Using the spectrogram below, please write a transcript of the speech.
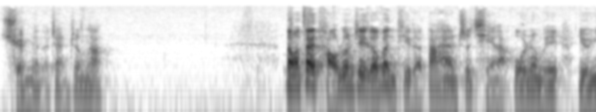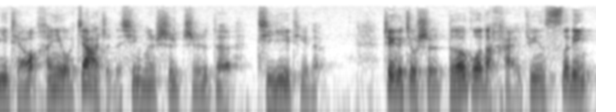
全面的战争呢？那么在讨论这个问题的答案之前啊，我认为有一条很有价值的新闻是值得提一提的，这个就是德国的海军司令，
